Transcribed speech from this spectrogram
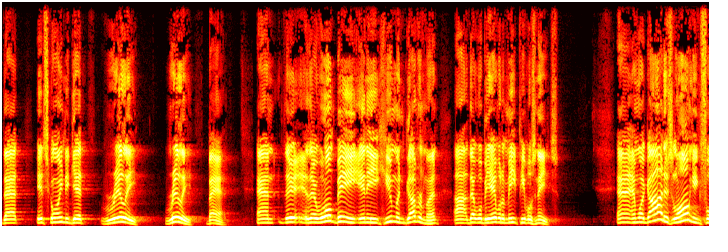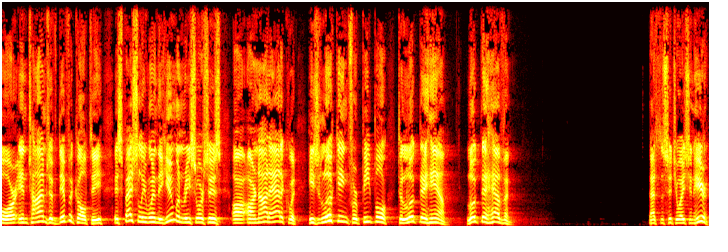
that it's going to get really, really bad. And there, there won't be any human government uh, that will be able to meet people's needs. And, what God is longing for in times of difficulty, especially when the human resources are, are not adequate, He's looking for people to look to Him, look to heaven. That's the situation here.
